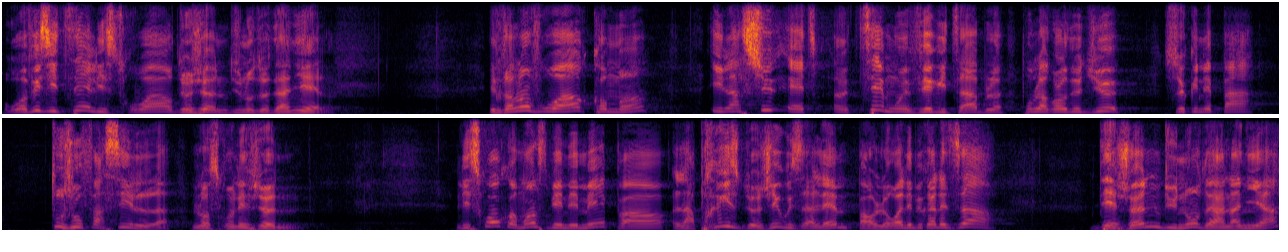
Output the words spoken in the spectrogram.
revisiter l'histoire d'un jeune du nom de Daniel. Et nous allons voir comment il a su être un témoin véritable pour la gloire de Dieu, ce qui n'est pas toujours facile lorsqu'on est jeune. L'histoire commence, bien aimé, par la prise de Jérusalem par le roi Nebuchadnezzar. Des jeunes du nom de Anania,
